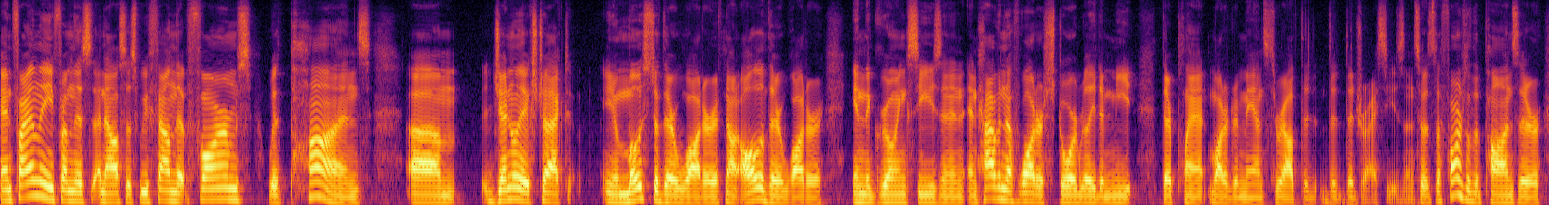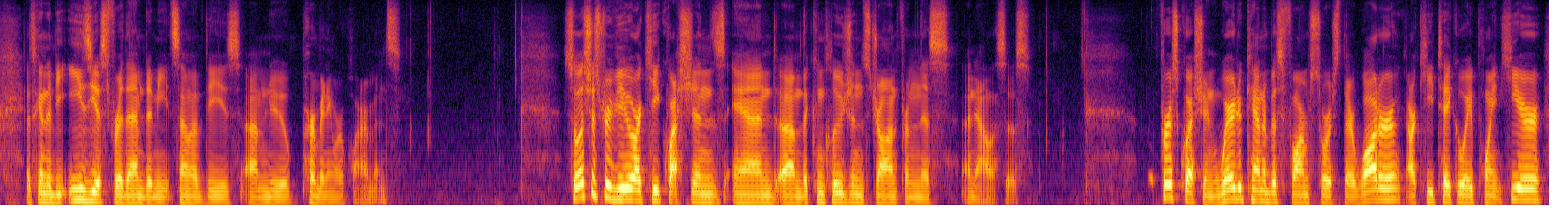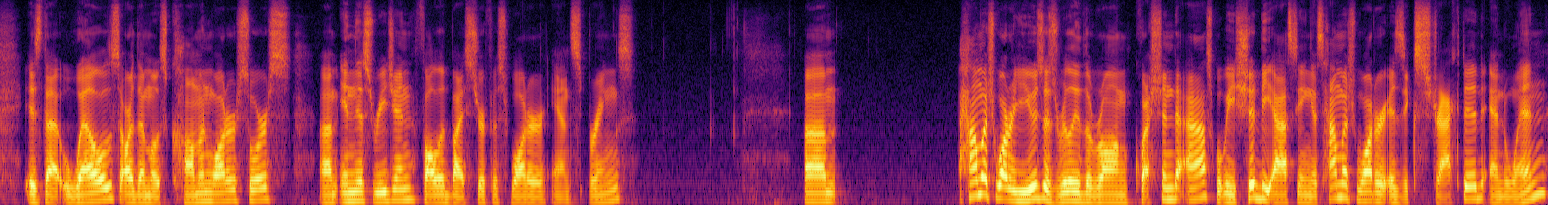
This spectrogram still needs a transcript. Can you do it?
And finally, from this analysis, we found that farms with ponds um, generally extract you know, most of their water, if not all of their water, in the growing season and have enough water stored really to meet their plant water demands throughout the, the, the dry season. So it's the farms with the ponds that are, it's going to be easiest for them to meet some of these um, new permitting requirements. So let's just review our key questions and um, the conclusions drawn from this analysis. First question, where do cannabis farms source their water? Our key takeaway point here is that wells are the most common water source um, in this region, followed by surface water and springs. Um, how much water you use is really the wrong question to ask. What we should be asking is how much water is extracted and when.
